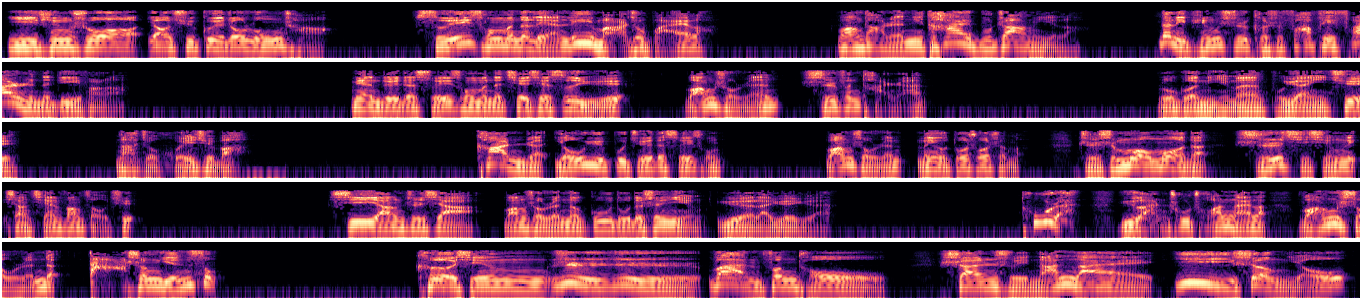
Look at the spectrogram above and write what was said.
一听说要去贵州龙场，随从们的脸立马就白了。王大人，你太不仗义了！那你平时可是发配犯人的地方啊！面对着随从们的窃窃私语，王守仁十分坦然。如果你们不愿意去，那就回去吧。看着犹豫不决的随从，王守仁没有多说什么，只是默默的拾起行李向前方走去。夕阳之下，王守仁那孤独的身影越来越远。突然，远处传来了王守仁的大声吟诵：“客行日日万峰头，山水南来一胜游。”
